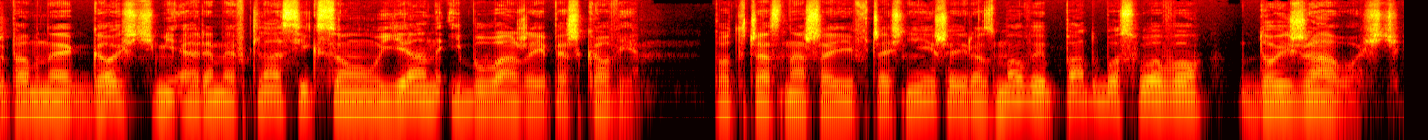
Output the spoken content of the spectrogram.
Przypomnę, gośćmi RMF Classic są Jan i Błażej Peszkowie. Podczas naszej wcześniejszej rozmowy padło słowo dojrzałość.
